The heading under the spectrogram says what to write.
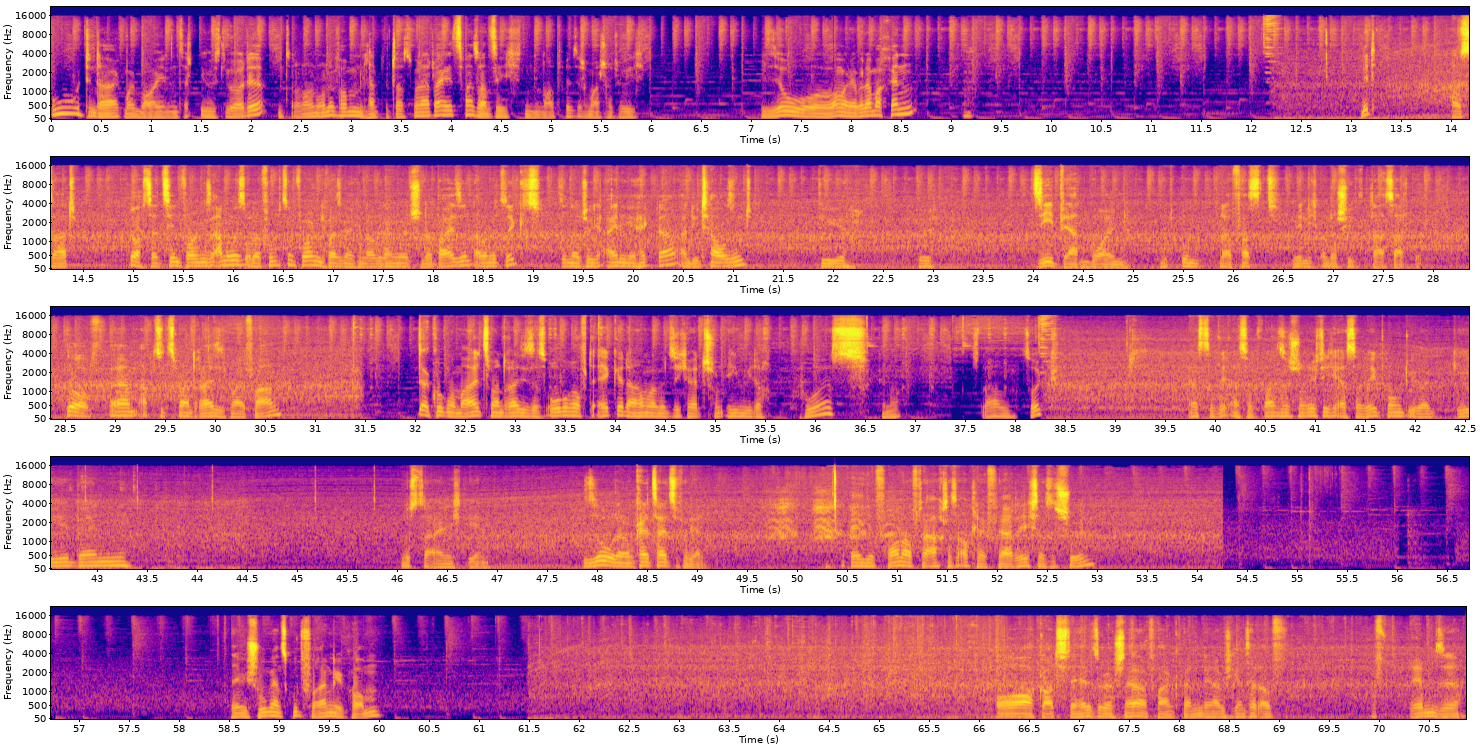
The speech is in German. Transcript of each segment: Guten Tag, moin moin, seid gegrüßt Leute zu einer neuen Runde vom Landwirtschaftsmonat 22, nordfriesischer Marsch natürlich. So, wollen wir weitermachen? Mit Aussaat. Ja, seit 10 Folgen ist anderes oder 15 Folgen, ich weiß gar nicht genau, wie lange wir jetzt schon dabei sind, aber mit 6 sind natürlich einige Hektar, an die 1000, die gesät werden wollen. Mit un, na, fast wenig Unterschied Glas-Saatgut. So, ähm, ab zu 32 mal fahren. Da gucken wir mal. 32 ist das obere auf der Ecke. Da haben wir mit Sicherheit schon irgendwie doch Kurs. Genau. Schlagen zurück. Erster Weg. Achso, waren sie schon richtig. Erster Wegpunkt übergeben. Müsste eigentlich gehen. So, dann haben wir keine Zeit zu verlieren. Der hier vorne auf der 8 ist auch gleich fertig. Das ist schön. Sind wir schon ganz gut vorangekommen. Oh Gott, der hätte sogar schneller fahren können. Den habe ich die ganze Zeit auf, auf Bremse.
